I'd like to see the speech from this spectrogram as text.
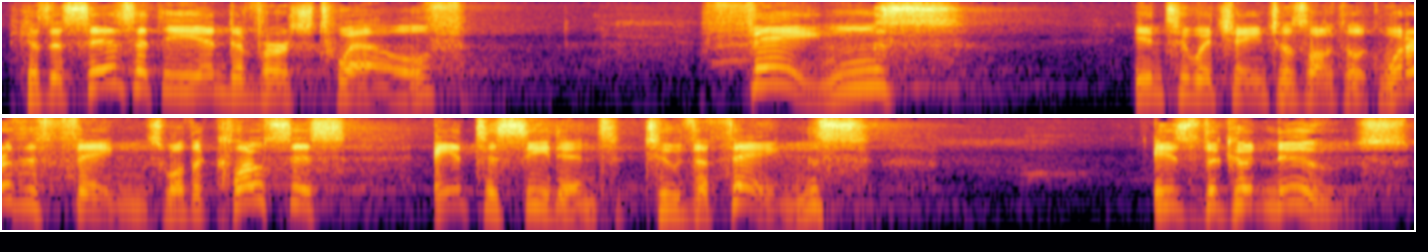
Because it says at the end of verse 12, things into which angels long to look. What are the things? Well, the closest antecedent to the things is the good news.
